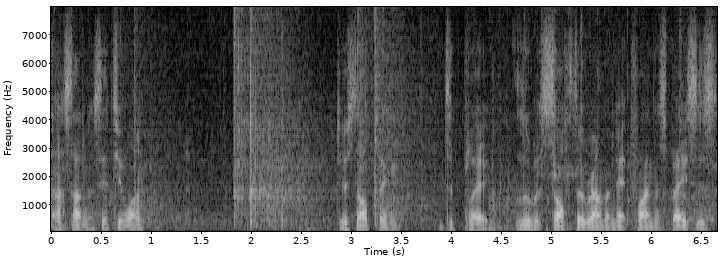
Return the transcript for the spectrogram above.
Ahsan said you want. Just opting to play a little bit softer around the net, find the spaces.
